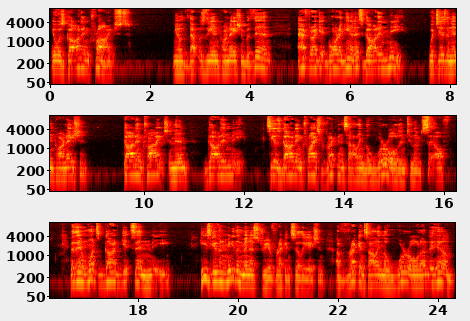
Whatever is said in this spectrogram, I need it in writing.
It was God in Christ. You know, that was the incarnation. But then, after I get born again, it's God in me, which is an incarnation. God in Christ, and then God in me. See, it was God in Christ reconciling the world into himself. But then once God gets in me, He's given me the ministry of reconciliation, of reconciling the world unto Him.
